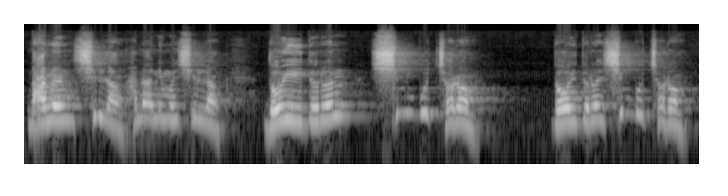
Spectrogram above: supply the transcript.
나는 신랑 하나님은 신랑 너희들은 신부처럼 너희들은 신부처럼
